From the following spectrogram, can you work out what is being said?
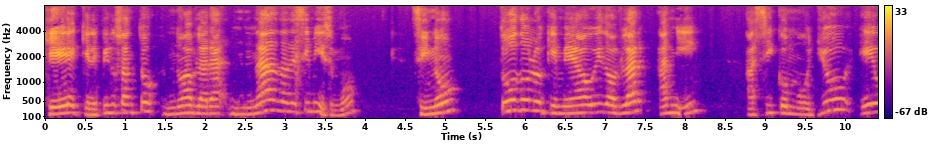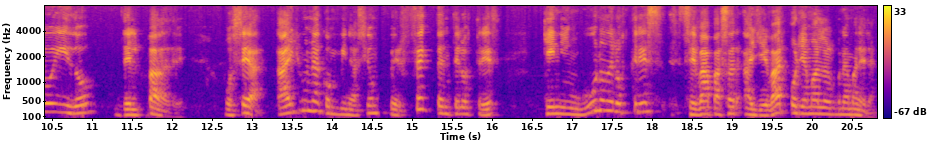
que, el Espíritu Santo no hablará nada de sí mismo, sino todo lo que me ha oído hablar a mí, así como yo he oído del Padre. O sea, hay una combinación perfecta entre los tres que ninguno de los tres se va a pasar a llevar, por llamarlo de alguna manera.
